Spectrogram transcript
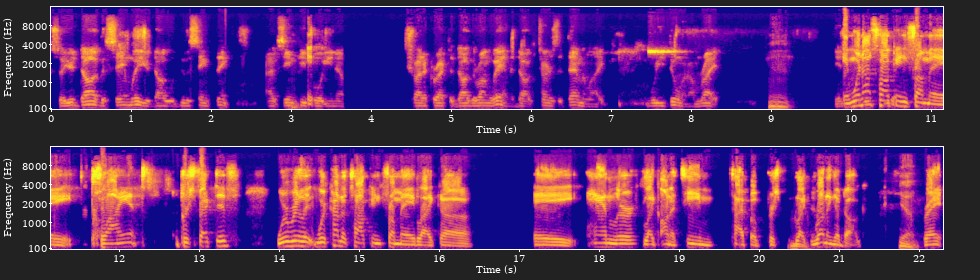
So your dog, the same way, your dog will do the same thing. I've seen people, you know, try to correct the dog the wrong way, and the dog turns to them and like, "What are you doing? I'm right." Mm-hmm. You know, and we're not talking from a client perspective. We're really we're kind of talking from a like uh, a handler, like on a team type of pers- mm-hmm. like running a dog. Yeah. Right.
